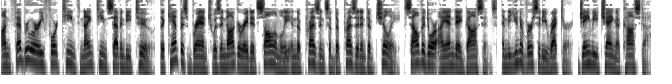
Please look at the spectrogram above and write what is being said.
On February 14, 1972, the campus branch was inaugurated solemnly in the presence of the President of Chile, Salvador Allende Gossens, and the university rector, Jaime Chiang Acosta.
